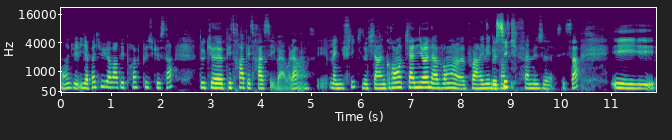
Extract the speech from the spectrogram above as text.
Bon, il n'y a pas dû y avoir des preuves plus que ça. Donc euh, Petra, Petra, c'est bah voilà, hein, c'est magnifique. Donc il y a un grand canyon avant euh, pour arriver devant cette fameuse, euh, c'est ça. Et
